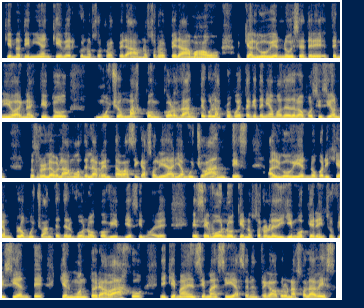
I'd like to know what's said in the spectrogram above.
que no tenían que ver con nosotros esperábamos. Nosotros esperábamos que al gobierno hubiese tenido una actitud mucho más concordante con las propuestas que teníamos desde la oposición. Nosotros le hablamos de la renta básica solidaria mucho antes al gobierno, por ejemplo, mucho antes del bono COVID-19. Ese bono que nosotros le dijimos que era insuficiente, que el monto era bajo y que más encima decía ser entregado por una sola vez.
